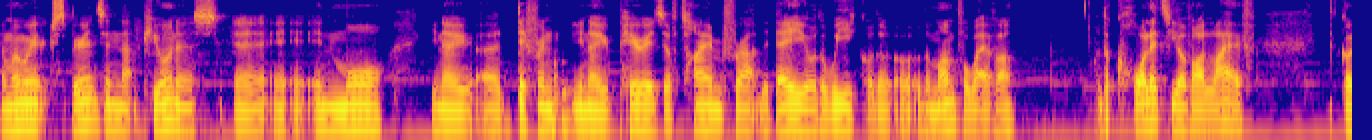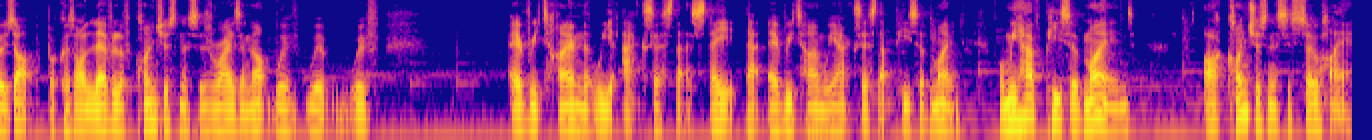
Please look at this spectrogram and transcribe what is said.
And when we're experiencing that pureness uh, in more, you know, uh, different, you know, periods of time throughout the day or the week or the or the month or whatever, the quality of our life goes up because our level of consciousness is rising up with with with every time that we access that state that every time we access that peace of mind when we have peace of mind our consciousness is so high.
